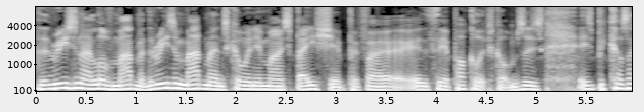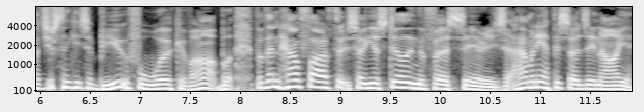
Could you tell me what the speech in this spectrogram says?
The reason I love Mad Men, the reason Mad Men's coming in my spaceship if I, if the apocalypse comes is is because I just think it's a beautiful work of art. But but then how far through? So you're still in the first series. How many episodes in are you?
